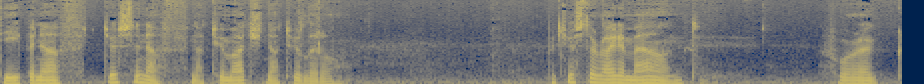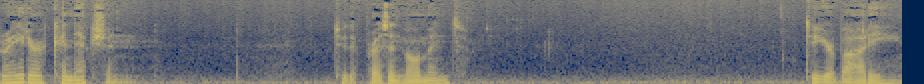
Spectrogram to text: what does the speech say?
Deep enough, just enough, not too much, not too little, but just the right amount for a greater connection to the present moment. To your body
